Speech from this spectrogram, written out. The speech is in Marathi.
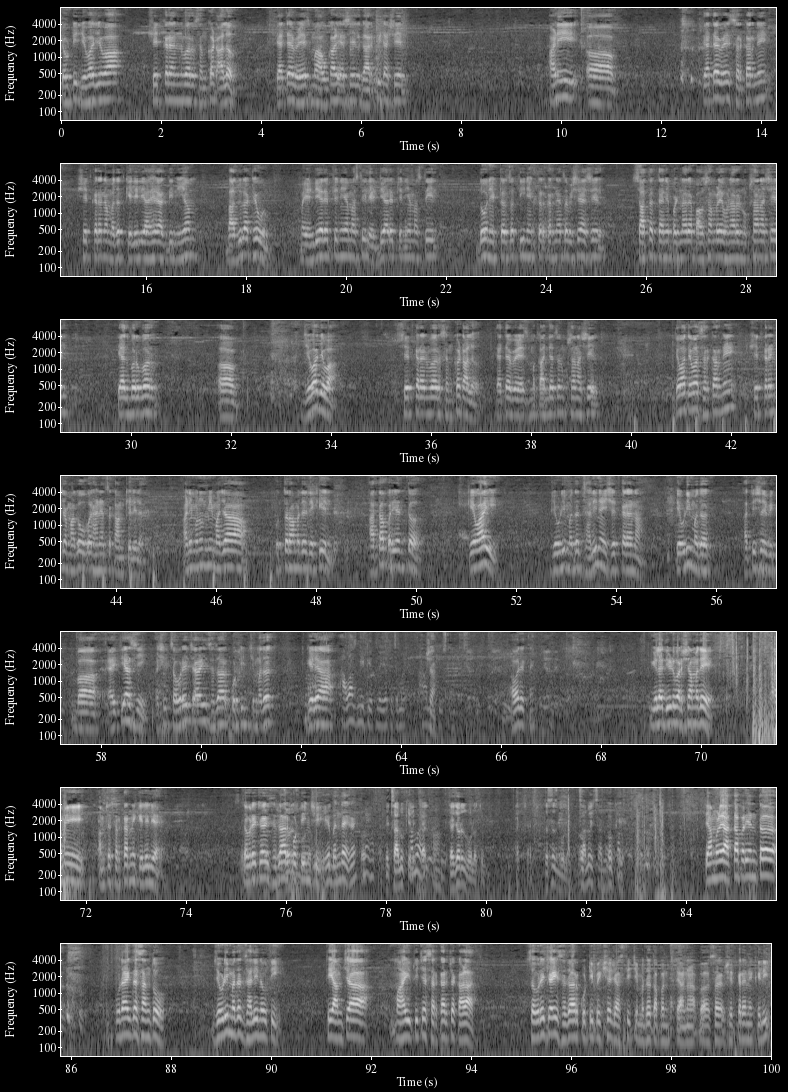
शेवटी जेव्हा जेव्हा शेतकऱ्यांवर संकट आलं त्या त्या वेळेस मग अवकाळी असेल गारपीट असेल. आणि त्या त्या वेळेस सरकारने शेतकऱ्यांना मदत केलेली आहे. अगदी नियम बाजूला ठेवून मग एन डी आर एफचे नियम असतील एच डी आर एफचे नियम असतील दोन हेक्टरचं तीन हेक्टर करण्याचा विषय असेल सातत्याने पडणाऱ्या पावसामुळे होणारं नुकसान असेल त्याचबरोबर जेव्हा जेव्हा शेतकऱ्यांवर संकट आलं त्या त्या वेळेस मग कांद्याचं नुकसान असेल तेव्हा तेव्हा सरकारने शेतकऱ्यांच्या मागं उभं राहण्याचं काम केलेलं आहे. आणि म्हणून मी माझ्या उत्तरामध्ये देखील आतापर्यंत केव्हाही जेवढी मदत झाली नाही शेतकऱ्यांना तेवढी मदत अतिशय विक ऐतिहासिक अशी चौवेचाळीस हजार कोटींची मदत गेल्या आवाज नीट येत नाही त्याच्यामुळे. आवाज येत नाही. गेल्या दीड वर्षामध्ये आम्ही आमच्या सरकारने केलेली आहे. चौवेचाळीस हजार कोटींची हे बंद आहे काय हे चालू केले. त्याच्यावरच बोला तुम्ही अच्छा अच्छा. तसंच बोला चालू आहे चालू आहे. ओके. त्यामुळे आतापर्यंत पुन्हा एकदा सांगतो जेवढी मदत झाली नव्हती ती आमच्या महायुतीच्या सरकारच्या काळात चौवेचाळीस हजार कोटीपेक्षा जास्तीची मदत आपण त्यांना ब- स- शेतकऱ्याने केली.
